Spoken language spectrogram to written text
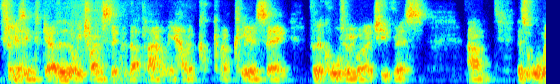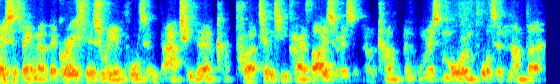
fusing together. And we try and stick with that plan. We have a kind of clear saying for the quarter we want to achieve this. Um, there's almost a thing that the growth is really important, but actually the kind of productivity per advisor is kind of an almost more important number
